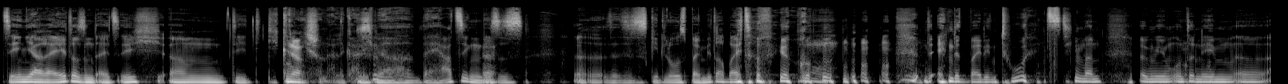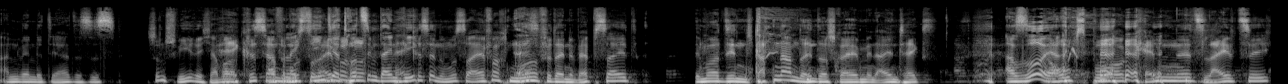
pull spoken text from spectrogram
zehn Jahre älter sind als ich, ähm, die, die kann ja. ich schon alle gar nicht mehr beherzigen. Das ja. ist es geht los bei Mitarbeiterführung und endet bei den Tools, die man irgendwie im Unternehmen äh, anwendet. Ja, das ist schon schwierig. Aber, hey Christian, aber vielleicht dient ja trotzdem dein hey Weg. Christian, du musst doch einfach nur für deine Website immer den Stadtnamen dahinter schreiben in allen Text. Ach so, ja. Augsburg, Chemnitz, Leipzig.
